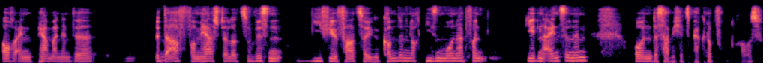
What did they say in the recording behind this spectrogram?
auch ein permanenter Bedarf vom Hersteller zu wissen, wie viele Fahrzeuge kommen denn noch diesen Monat von jedem Einzelnen. Und das habe ich jetzt per Knopfdruck raus.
